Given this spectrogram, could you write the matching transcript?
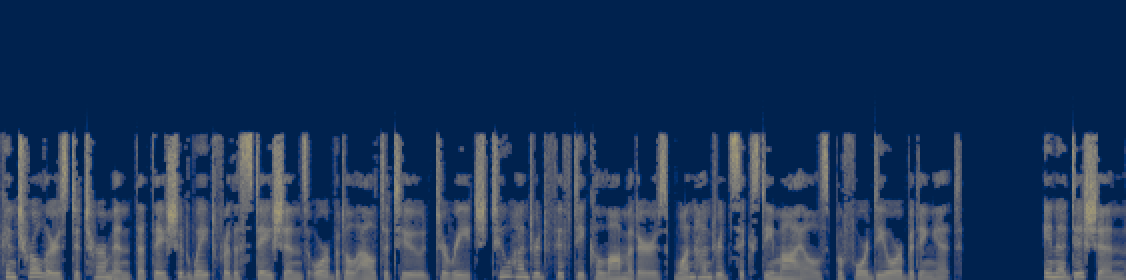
Controllers determined that they should wait for the station's orbital altitude to reach 250 kilometers (160 miles) before deorbiting it. In addition,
